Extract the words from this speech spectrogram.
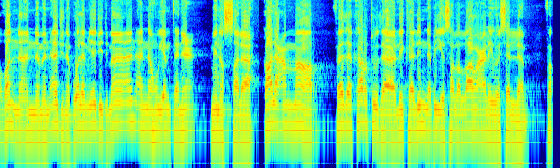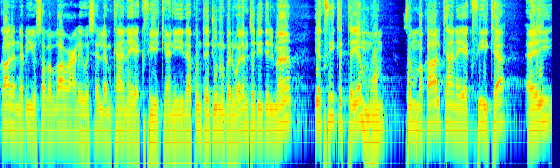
ظن أن من أجنب ولم يجد ماء أنه يمتنع من الصلاة. قال عمار فذكرت ذلك للنبي صلى الله عليه وسلم. فقال النبي صلى الله عليه وسلم كان يكفيك. يعني إذا كنت جنبا ولم تجد الماء يكفيك التيمم. ثم قال كان يكفيك أي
